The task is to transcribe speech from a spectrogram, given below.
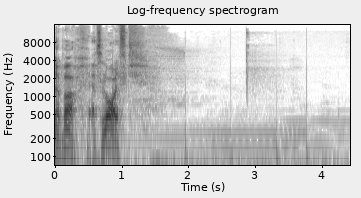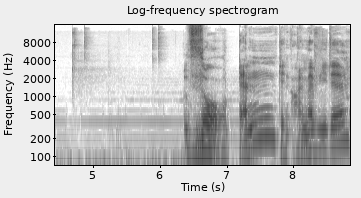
Wunderbar, es läuft. So, dann den Eimer wieder.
